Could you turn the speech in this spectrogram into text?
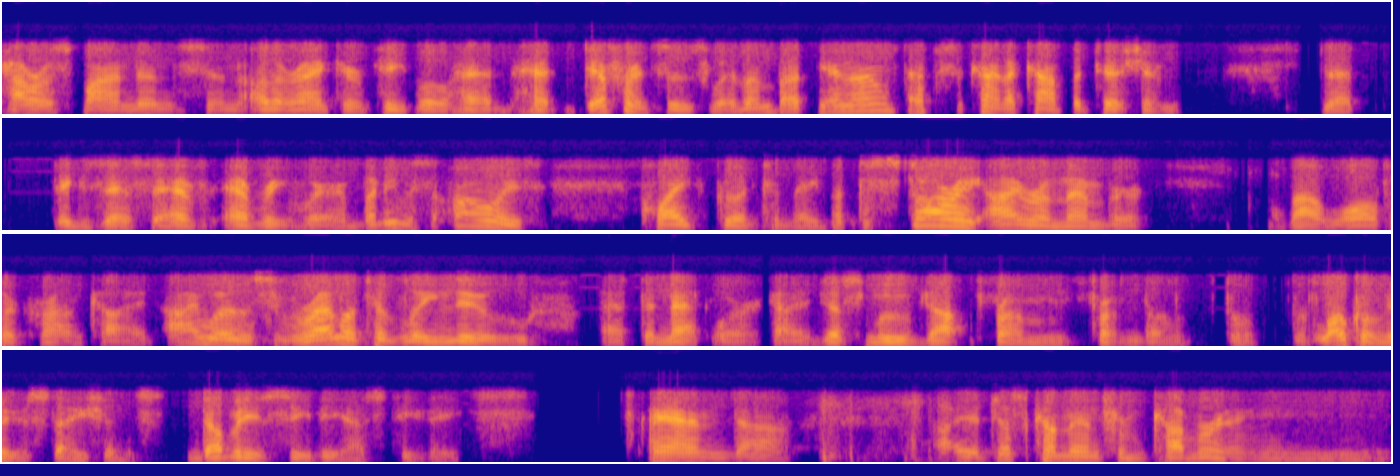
correspondents and other anchor people had had differences with him, but you know that's the kind of competition that exists ev- everywhere. But he was always quite good to me. But the story I remember about Walter Cronkite, I was relatively new at the network. I had just moved up from from the, the, the local news stations, WCBS TV, and uh, I had just come in from covering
